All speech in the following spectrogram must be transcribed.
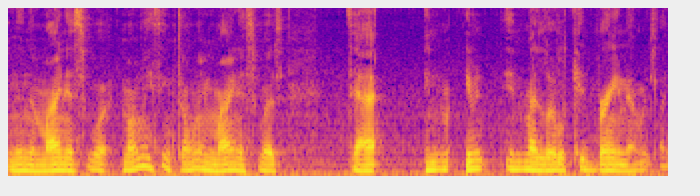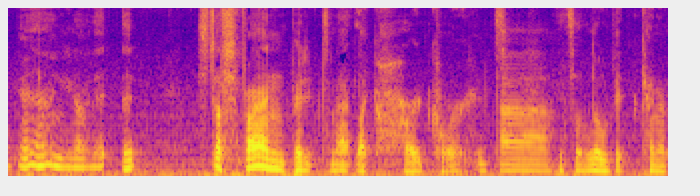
And then the minus, what, I only thing, the only minus was that in even in my little kid brain, I was like, oh, you know, that, that stuff's fun, but it's not like hardcore. It's, Uh, it's a little bit kind of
